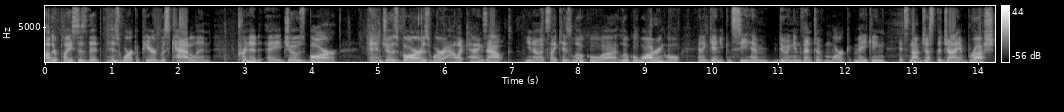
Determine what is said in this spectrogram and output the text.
other places that his work appeared was Catalan printed a Joe's Bar, and Joe's Bar is where Alec hangs out. You know, it's like his local uh, local watering hole. And again, you can see him doing inventive mark making. It's not just the giant brush.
